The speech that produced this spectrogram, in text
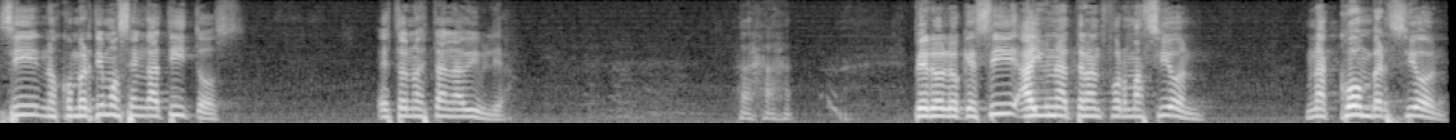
¿sí? nos convertimos en gatitos. Esto no está en la Biblia. Pero lo que sí hay una transformación, una conversión.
